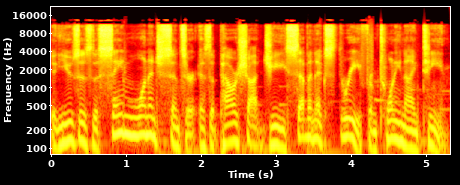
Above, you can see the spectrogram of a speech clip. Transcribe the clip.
it uses the same 1-inch sensor as the PowerShot G7X3 from 2019,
